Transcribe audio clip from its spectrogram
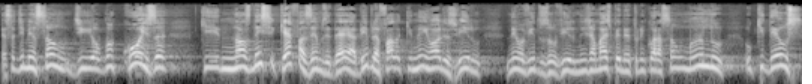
essa dimensão de alguma coisa que nós nem sequer fazemos ideia. A Bíblia fala que nem olhos viram, nem ouvidos ouviram, nem jamais penetrou em coração humano o que Deus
